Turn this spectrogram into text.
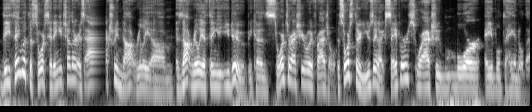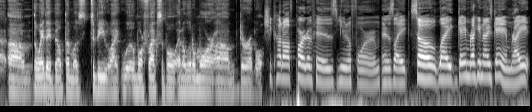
the thing with the swords hitting each other is actually not really um is not really a thing that you do because swords are actually really fragile. The swords they're using like sabers were actually more able to handle that. Um the way they built them was to be like a little more flexible and a little more um durable. she cut off part of his uniform and is like, So, like, game recognized game, right?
